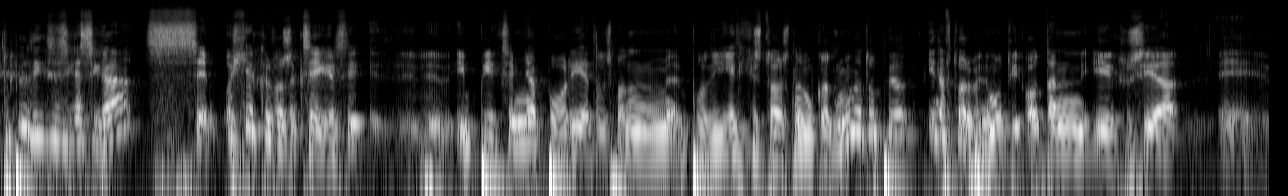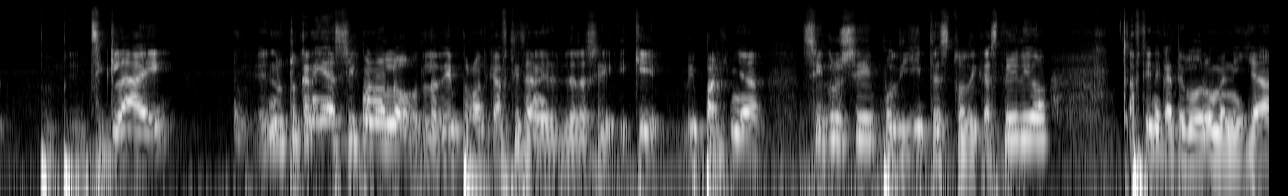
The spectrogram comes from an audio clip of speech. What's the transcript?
το οποίο οδήγησε σιγά σιγά σε, όχι ακριβώς εξέγερση, ε, ε, υπήρξε μια πορεία τέλος πάντων με- που οδηγήθηκε στο αστυνομικό τμήμα το οποίο είναι αυτό ρε παιδί μου, ότι όταν η εξουσία ε, τσιγκλάει, ενώ το κάνει για ένα συγκεκριμένο λόγο. Δηλαδή, πραγματικά αυτή θα είναι η αντίδραση. Και υπάρχει μια σύγκρουση που οδηγείται στο δικαστήριο. Αυτοί είναι κατηγορούμενοι για.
